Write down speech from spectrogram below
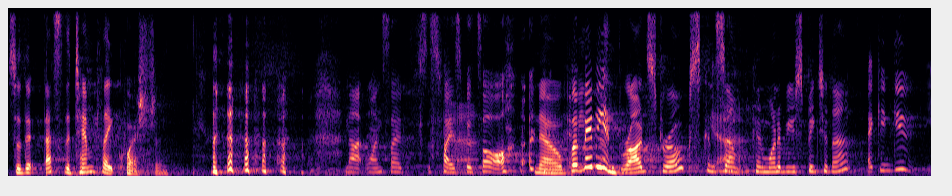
So that, that's the template question. Not one size size fits all. No, but maybe in broad strokes, can, Yeah. some, can one of you speak to that? I can give, yes.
